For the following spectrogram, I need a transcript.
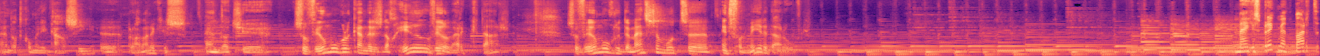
en dat communicatie uh, belangrijk is. En dat je zoveel mogelijk, en er is nog heel veel werk daar zoveel mogelijk de mensen moet uh, informeren daarover. Mijn gesprek met Bart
